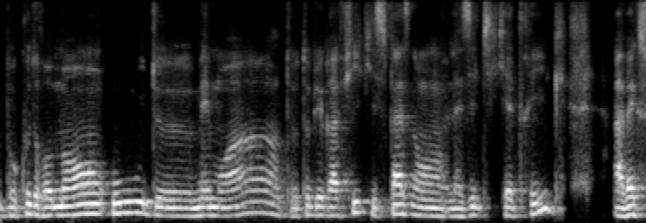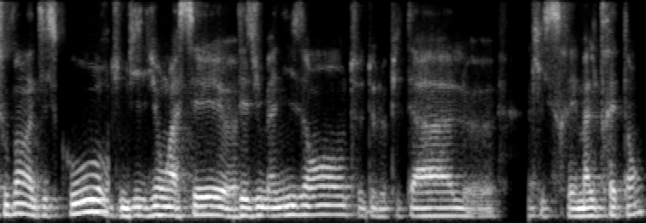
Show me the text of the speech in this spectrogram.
beaucoup de romans ou de mémoires, d'autobiographies qui se passent dans l'asile psychiatrique avec souvent un discours d'une vision assez euh, déshumanisante de l'hôpital, euh, qui serait maltraitant.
